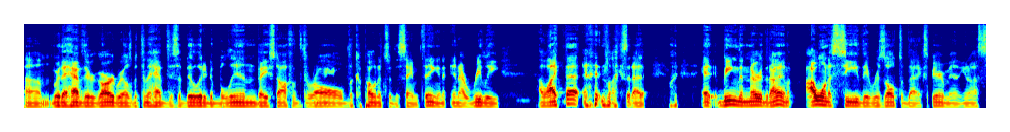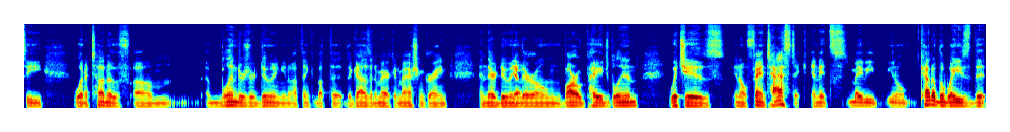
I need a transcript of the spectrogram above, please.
um, where they have their guardrails, but then they have this ability to blend based off of they're all the components are the same thing, and and I really I like that. And like I said, I being the nerd that I am, I want to see the result of that experiment. You know, I see what a ton of um, blenders are doing. You know, I think about the the guys at American Mash and Grain, and they're doing yep. their own borrowed page blend, which is you know fantastic. And it's maybe you know kind of the ways that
